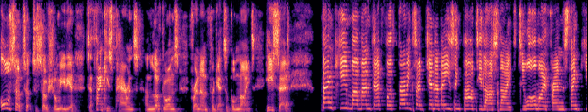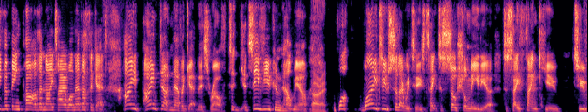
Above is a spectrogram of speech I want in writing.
also took to social media to thank his parents and loved ones for an unforgettable night. He said, Thank you, Mum and Dad, for throwing such an amazing party last night. To all my friends, thank you for being part of the night I will never forget. I I don't never get this, Ralph. To, see if you can help me out. All right. What? Why do celebrities take to social media to say thank you to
